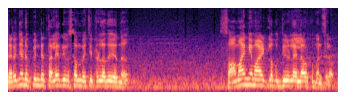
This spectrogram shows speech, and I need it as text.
തെരഞ്ഞെടുപ്പിന്റെ തലേ ദിവസം വെച്ചിട്ടുള്ളത് എന്ന് സാമാന്യമായിട്ടുള്ള ബുദ്ധിയുള്ള എല്ലാവർക്കും മനസ്സിലാവും.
